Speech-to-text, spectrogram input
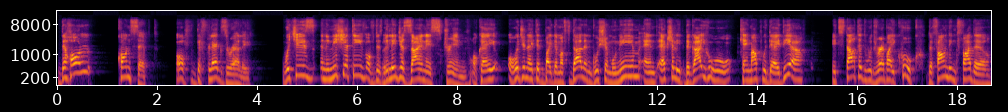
the whole concept of the flags rally, which is an initiative of the religious Zionist stream, okay, originated by the Mafdal and Gush Emunim, and actually the guy who came up with the idea it started with Rabbi Kook, the founding father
